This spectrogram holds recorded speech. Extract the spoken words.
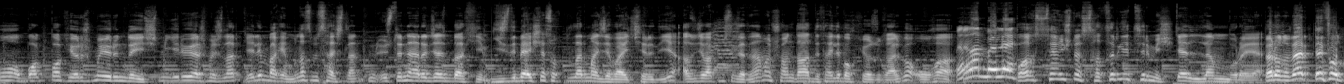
Oho bak bak yarışma yerindeyiz. Şimdi geliyor yarışmacılar. Gelin bakayım bu nasıl bir saç lan? Şimdi üstlerine arayacağız bakayım. Gizli bir eşya soktular mı acaba içeri diye. Az önce bakmıştık zaten ama şu an daha detaylı bakıyoruz galiba. Oha. ne lan böyle? Bak sen şuna satır getirmiş. Gel lan buraya. Ver onu ver. Defol.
